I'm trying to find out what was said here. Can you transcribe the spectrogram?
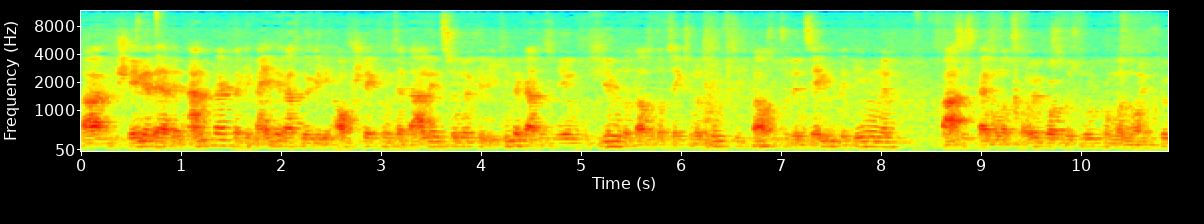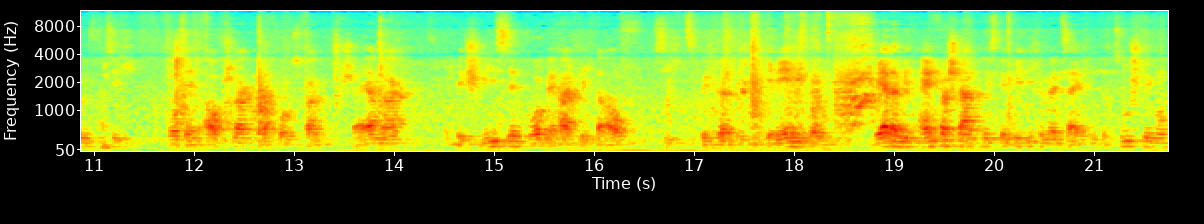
Äh, ich stelle daher den Antrag, der Gemeinderat möge die Aufsteckung der Darlehenssumme für die Kindergartensanierung von 400.000 auf 650.000 zu denselben Bedingungen, Basis 300 Euribor plus 0,59% Aufschlag der Volksbank Steiermark beschließen, vorbehaltlich der aufsichtsbehördlichen Genehmigung. Wer damit einverstanden ist, den bitte ich um ein Zeichen der Zustimmung.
